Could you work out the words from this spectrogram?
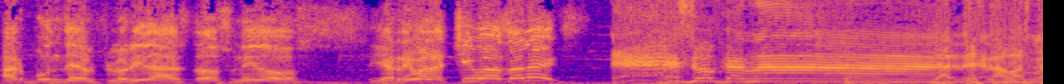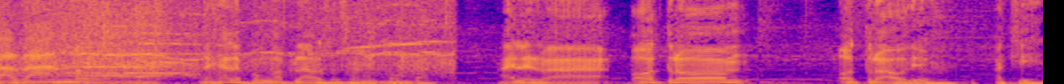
Arbondale, Florida, Estados Unidos. Y arriba las chivas, Alex. ¡Eso, carnal! ya te Déjale estabas pongo- tardando. Déjale, pongo aplausos a mi compa. Ahí les va otro, otro audio. Aquí.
